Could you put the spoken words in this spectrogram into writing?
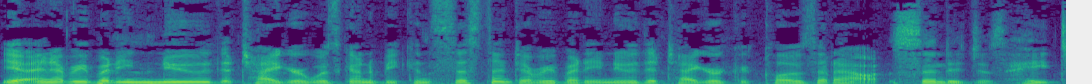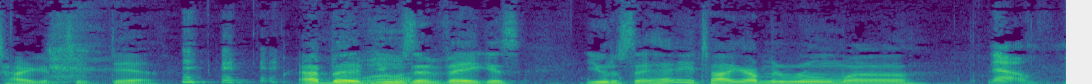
Yeah, and everybody knew that Tiger was going to be consistent. Everybody knew that Tiger could close it out. Cindy just hate Tiger to death. I bet if you was in Vegas, you'd have said, "Hey, Tiger, I'm in room." Uh, No.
